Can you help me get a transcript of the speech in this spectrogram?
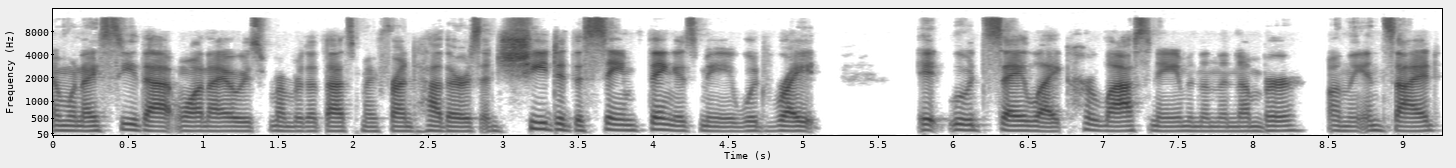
And when I see that one, I always remember that that's my friend Heather's. And she did the same thing as me, would write, it would say like her last name and then the number on the inside.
